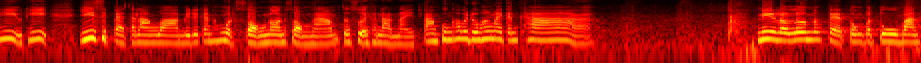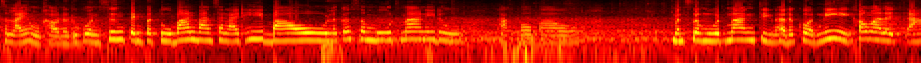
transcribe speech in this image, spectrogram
ที่อยู่ที่ 28 ตารางวา มีด้วยกันทั้งหมด 2 นอน 2 น้ำจะสวยขนาดไหนตามกุ้งเข้าไปดูข้างในกันค่ะ นี่เราเริ่มตั้งแต่ตรงประตูบานสไลด์ของเขานะทุกคน ซึ่งเป็นประตูบ้านบานสไลด์ที่เบา แล้วก็สมูทมากนี่ดูผักเบาๆ มันสมูทมากจริงนะทุกคนนี่เข้ามาเลยจ้า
